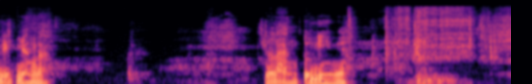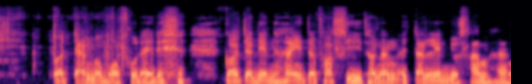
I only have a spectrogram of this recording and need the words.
เรียกยังล่ะล่างตัวนี้ไหมก็อาจารย์บอบอกผู้ใดได้ ก็จะเล่นให้แต่พอสี่เท่านั้น อาจารย์เล่นอยู่สามหาง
